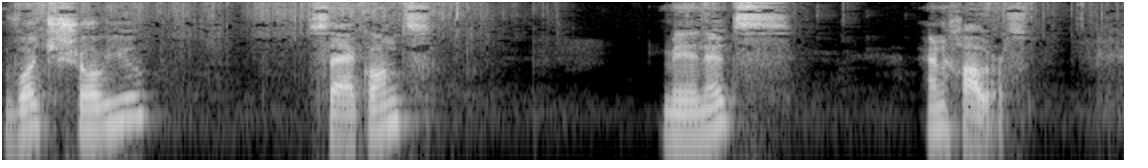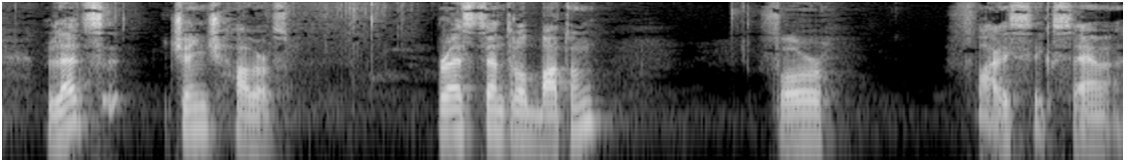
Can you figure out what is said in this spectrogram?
watch show you seconds minutes and hours. Let's change hours. Press central button for 5, 6, 7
